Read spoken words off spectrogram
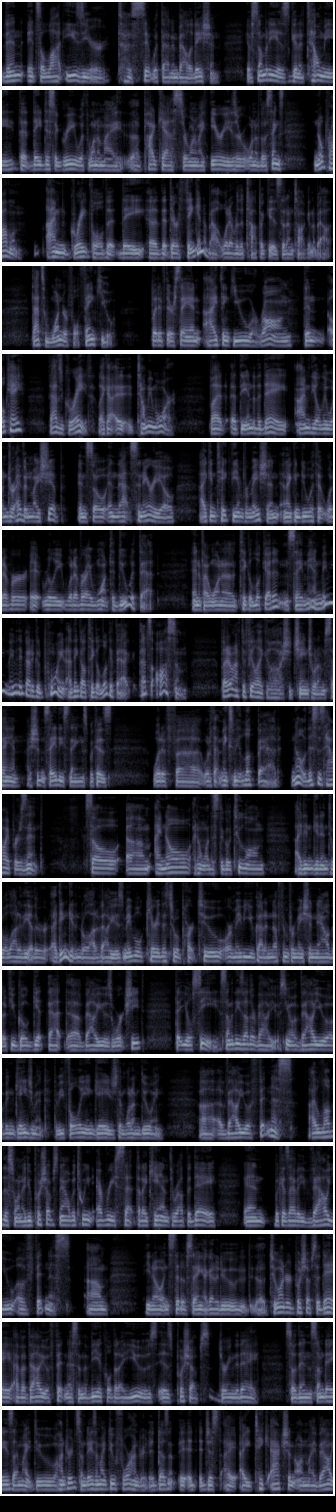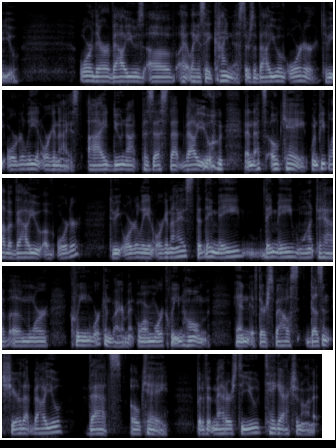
then it's a lot easier to sit with that invalidation. If somebody is going to tell me that they disagree with one of my uh, podcasts or one of my theories or one of those things, no problem. I'm grateful that they uh, that they're thinking about whatever the topic is that I'm talking about. That's wonderful. Thank you. But if they're saying I think you are wrong, then okay, that's great. Like, I, tell me more. But at the end of the day, I'm the only one driving my ship, and so in that scenario, I can take the information and I can do with it whatever it really whatever I want to do with that. And if I want to take a look at it and say, man, maybe maybe they've got a good point, I think I'll take a look at that. That's awesome. But I don't have to feel like, oh, I should change what I'm saying. I shouldn't say these things because what if uh, what if that makes me look bad? No, this is how I present. So um, I know I don't want this to go too long. I didn't get into a lot of the other, I didn't get into a lot of values. Maybe we'll carry this to a part two, or maybe you've got enough information now that if you go get that uh, values worksheet, that you'll see some of these other values, you know, a value of engagement, to be fully engaged in what I'm doing, uh, a value of fitness. I love this one. I do push ups now between every set that I can throughout the day. And because I have a value of fitness, um, you know, instead of saying I got to do uh, 200 push ups a day, I have a value of fitness, and the vehicle that I use is push ups during the day. So then some days I might do 100, some days I might do 400. It doesn't, it, it just, I, I take action on my value. Or there are values of, uh, like I say, kindness. There's a value of order, to be orderly and organized. I do not possess that value, and that's okay. When people have a value of order, to be orderly and organized, then they may they may want to have a more clean work environment or a more clean home. And if their spouse doesn't share that value, that's okay. But if it matters to you, take action on it.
